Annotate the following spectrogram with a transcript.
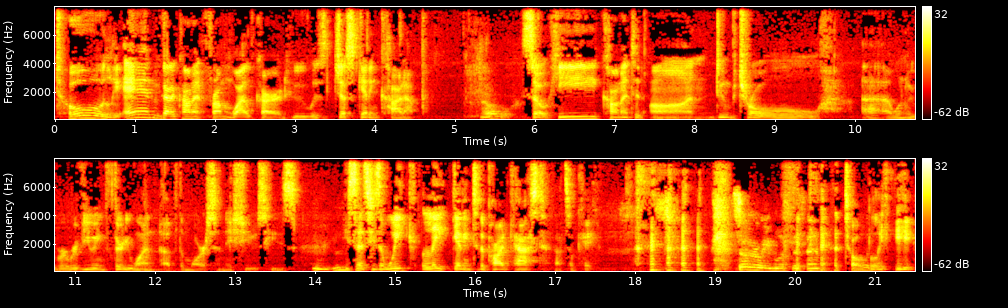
Totally. And we've got a comment from Wildcard, who was just getting caught up. Oh, So he commented on Doom Patrol uh, when we were reviewing 31 of the Morrison issues. He's mhm. he says he's a week late getting to the podcast. That's okay. so are we most of the time. totally.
